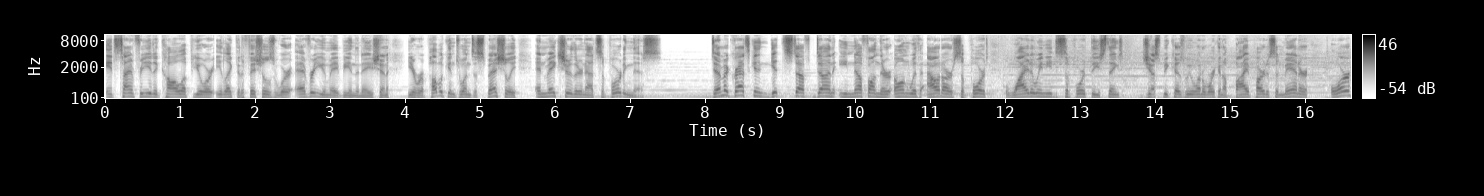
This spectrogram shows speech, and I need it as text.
it's time for you to call up your elected officials wherever you may be in the nation, your Republicans ones especially, and make sure they're not supporting this. Democrats can get stuff done enough on their own without our support. Why do we need to support these things just because we want to work in a bipartisan manner? Or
